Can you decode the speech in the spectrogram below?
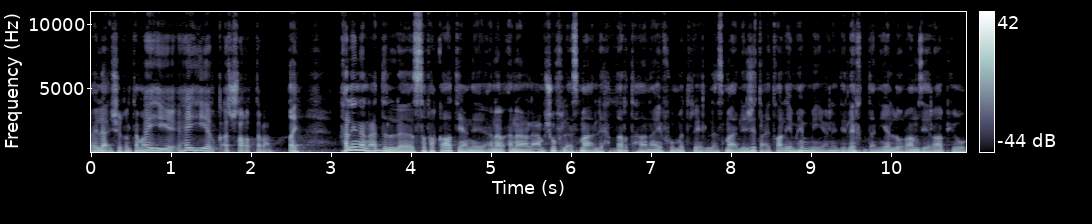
ليلاقي شغل تمام. هي هي هي الشرط تبعه. طيب. خلينا نعد الصفقات يعني أنا أنا عم شوف الأسماء اللي حضرتها نايف ومتري الأسماء اللي جت على إيطاليا مهمة يعني ديليخت دانييلو رامزي رابيو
